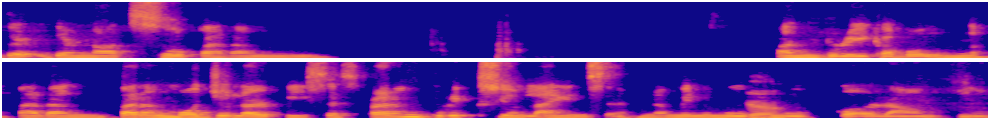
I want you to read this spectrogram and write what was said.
they're they're not so parang unbreakable na parang parang modular pieces parang bricks yung lines eh, na minumove Yeah. move ko around no?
